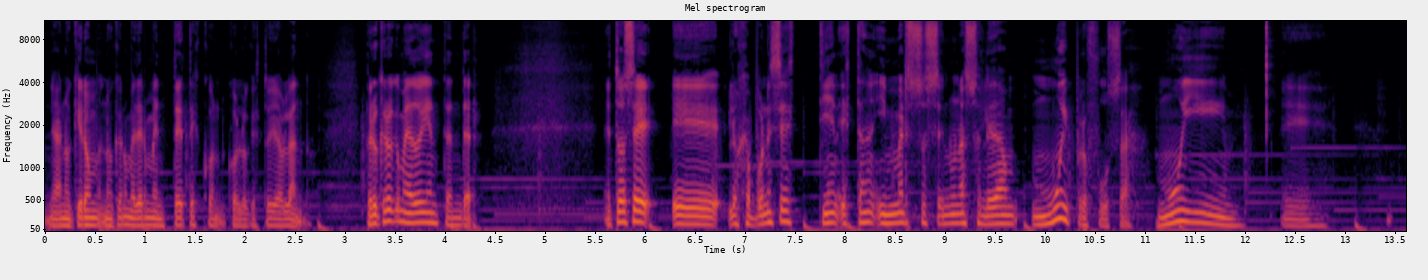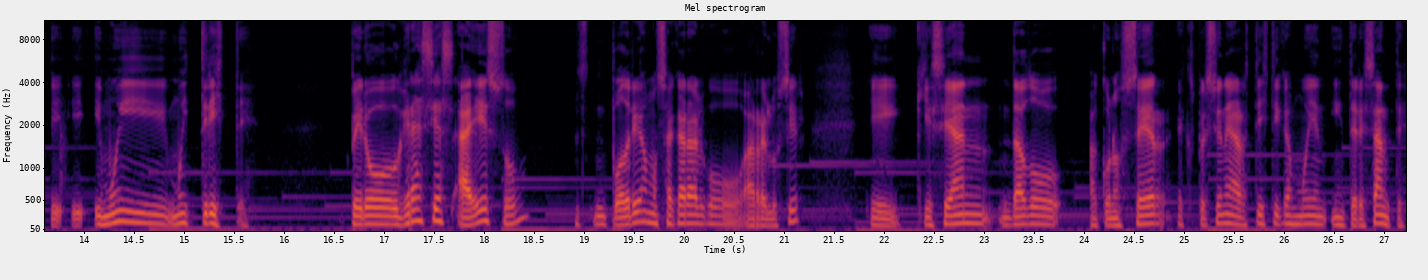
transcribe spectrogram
Ya no quiero, no quiero meterme en tetes con, lo que estoy hablando. Pero creo que me doy a entender. Entonces, eh, los japoneses están inmersos en una soledad muy profusa, muy. Eh, y, muy, muy triste. Pero gracias a eso, podríamos sacar algo a relucir. Eh, que se han dado a conocer expresiones artísticas muy interesantes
